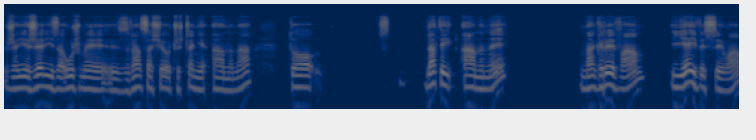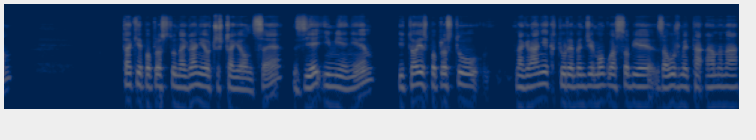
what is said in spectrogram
Że jeżeli załóżmy zwraca się oczyszczenie Anna, to dla tej Anny nagrywam i jej wysyłam takie po prostu nagranie oczyszczające z jej imieniem i to jest po prostu nagranie, które będzie mogła sobie, załóżmy ta Anna,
